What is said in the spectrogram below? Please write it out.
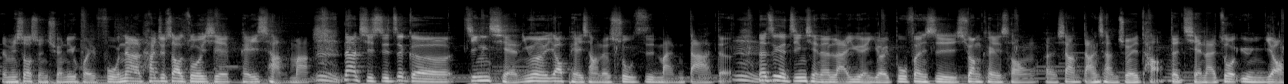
人民受损权利回复，那他就是要做一些赔偿嘛。嗯，那其实这个金钱，因为要赔偿的数字蛮大的。嗯，那这个金钱的来源有一部分是希望可以从呃像党产追讨的钱来做运用。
